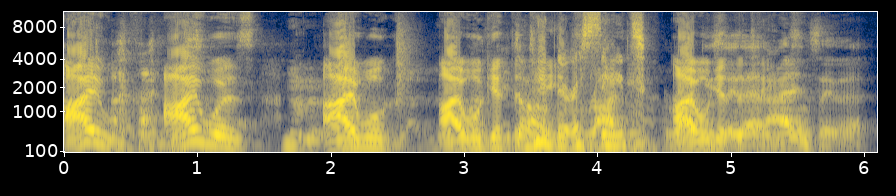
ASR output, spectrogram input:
I I was I will I will get the Need the tapes. receipts. I will get the that? tapes. I didn't say that.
